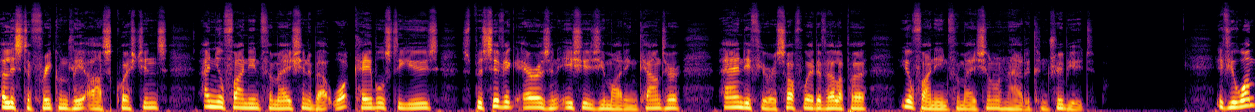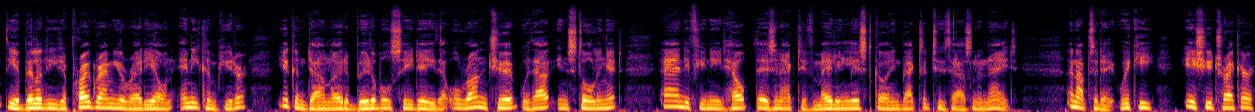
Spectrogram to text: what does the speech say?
a list of frequently asked questions, and you'll find information about what cables to use, specific errors and issues you might encounter, and if you're a software developer, you'll find information on how to contribute. If you want the ability to program your radio on any computer, you can download a bootable CD that will run Chirp without installing it, and if you need help, there's an active mailing list going back to 2008 an up to date wiki, issue tracker,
